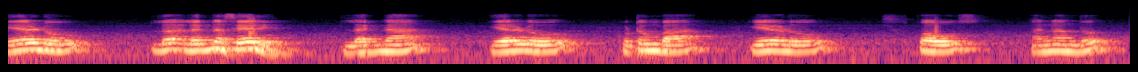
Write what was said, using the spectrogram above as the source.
ಎರಡು ಲಗ್ನ ಸೇರಿ. ಲಗ್ನ, ಎರಡು ಕುಟುಂಬ, ಏಳು ಸ್ಪೌಸ್, ಹನ್ನೊಂದು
